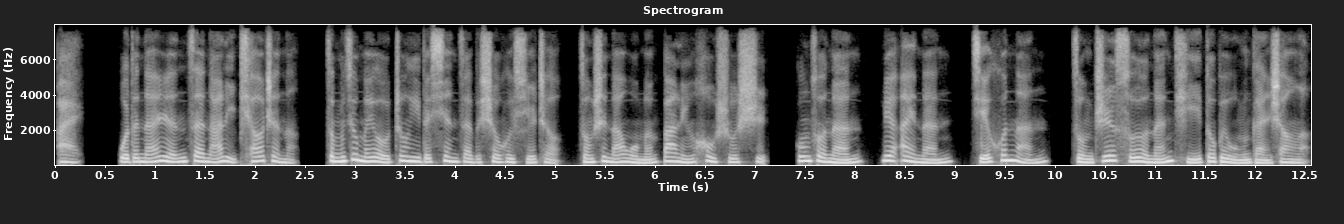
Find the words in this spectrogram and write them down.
哎，我的男人在哪里飘着呢？怎么就没有中意的？现在的社会学者总是拿我们八零后说事，工作难，恋爱难，结婚难，总之所有难题都被我们赶上了。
